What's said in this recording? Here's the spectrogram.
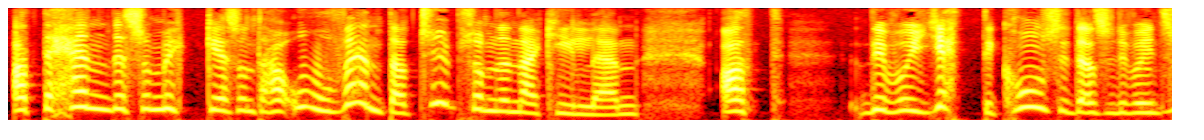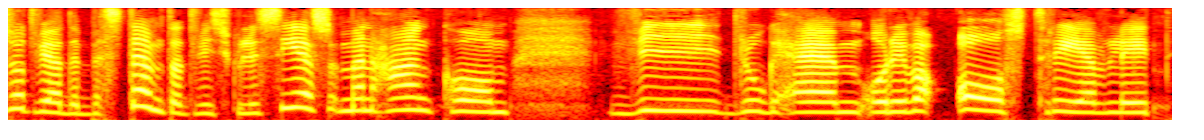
att det hände så mycket sånt här oväntat. Typ som den där killen. Att det var jättekonstigt, alltså det var inte så att vi hade bestämt att vi skulle ses men han kom, vi drog hem och det var astrevligt.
